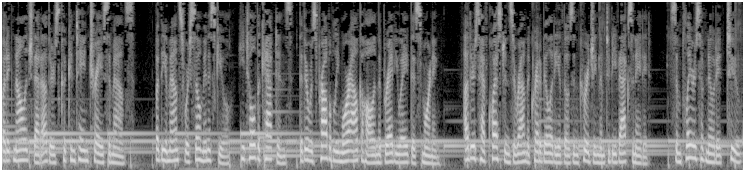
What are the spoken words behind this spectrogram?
but acknowledged that others could contain trace amounts but the amounts were so minuscule, he told the captains that there was probably more alcohol in the bread you ate this morning. Others have questions around the credibility of those encouraging them to be vaccinated. Some players have noted, too,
